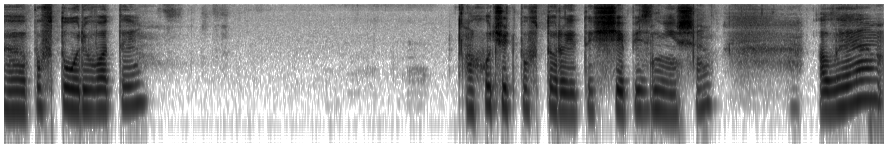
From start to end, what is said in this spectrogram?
е, повторювати, хочуть повторити ще пізніше, але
